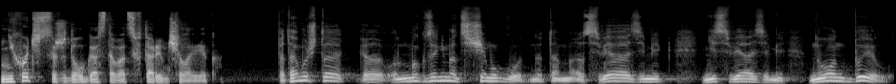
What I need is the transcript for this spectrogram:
Не хочется же долго оставаться вторым человеком. Потому что э, он мог заниматься чем угодно, там, э, связями, не связями, но он был.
